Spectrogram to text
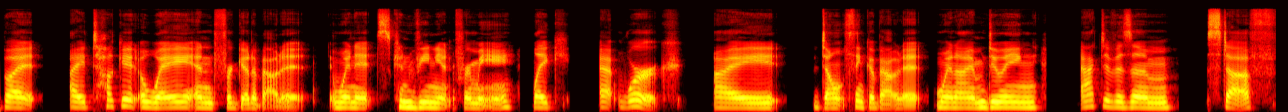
but I tuck it away and forget about it when it's convenient for me. Like at work, I don't think about it. When I'm doing activism stuff,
